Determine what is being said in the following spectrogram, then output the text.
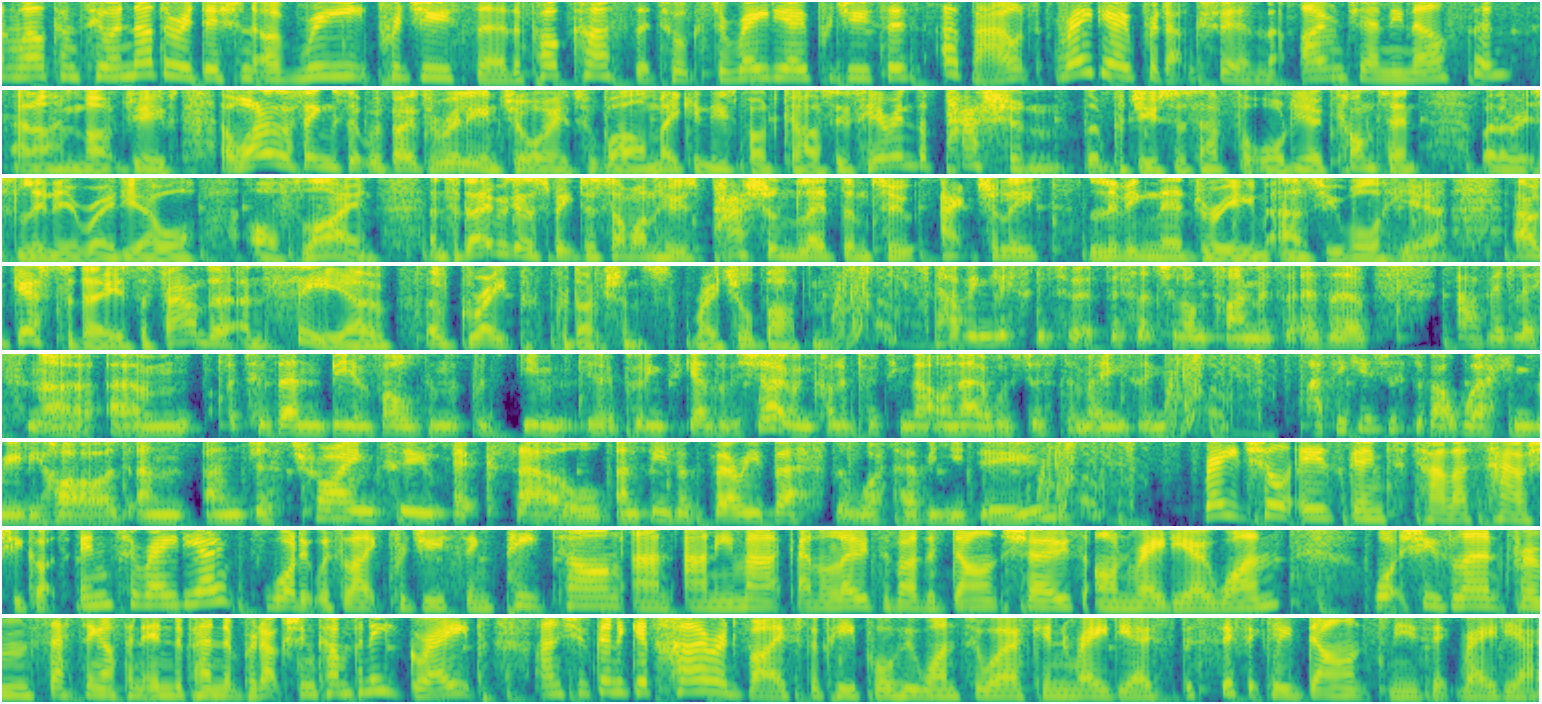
and welcome to another edition of Re: Producer, the podcast that talks to radio producers about radio production. I'm Jenny Nelson. And I'm Mark Jeeves. And one of the things that we've both really enjoyed while making these podcasts is hearing the passion that producers have for audio content, whether it's linear radio or offline. And today we're going to speak to someone whose passion led them to actually living their dream, as you will hear. Our guest today is the founder and CEO of Grape Productions, Rachel Barton. Having listened to it for such a long time as, as a avid listener, um, to then be involved in the even you know putting together the show and kind of putting that on air was just amazing. I think it's just about working really hard and and just trying to excel and be the very best at whatever you do. Rachel is going to tell us how she got into radio, what it was like producing Pete Tong and Annie Mac and loads of other dance shows on Radio 1, what she's learnt from setting up an independent production company, Grape, and she's going to give her advice for people who want to work in radio, specifically dance music radio.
